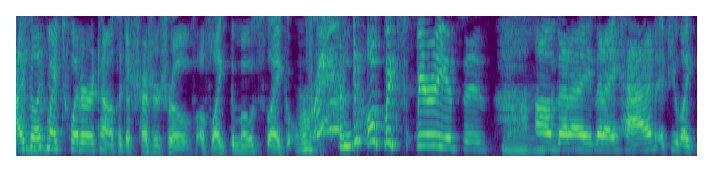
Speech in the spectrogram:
I feel like my Twitter account is like a treasure trove of like the most like random experiences Mm. um, that I that I had. If you like,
